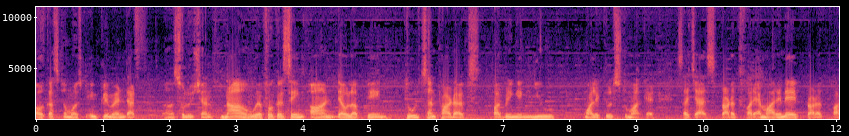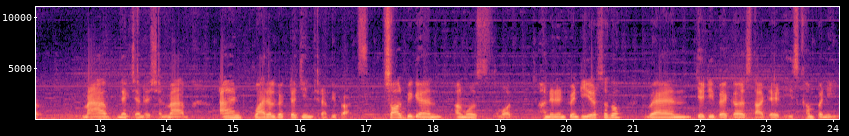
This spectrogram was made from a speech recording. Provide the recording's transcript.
our customers to implement that uh, solution. Now we're focusing on developing tools and products for bringing new molecules to market, such as products for mRNA, product for MAB, next generation MAB, and viral vector gene therapy products. All began almost about 120 years ago when J.T. Baker started his company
